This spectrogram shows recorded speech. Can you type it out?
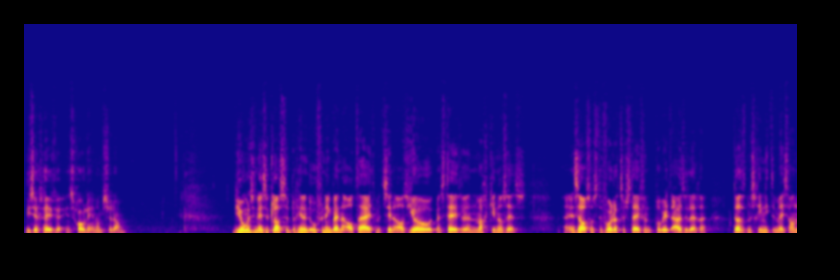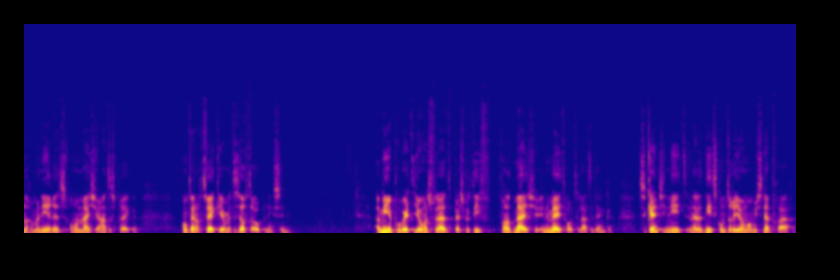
die ze geven in scholen in Amsterdam. De jongens in deze klasse beginnen de oefening bijna altijd met zinnen als Yo, ik ben Steven, mag ik je 06? En zelfs als de voorlichter Steven probeert uit te leggen dat het misschien niet de meest handige manier is om een meisje aan te spreken, komt hij nog twee keer met dezelfde openingszin. Amir probeert de jongens vanuit het perspectief van het meisje in de metro te laten denken. Ze kent je niet en uit het niets komt er een jongen om je snap vragen.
